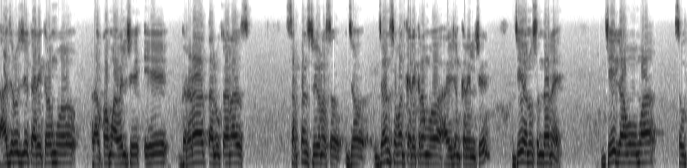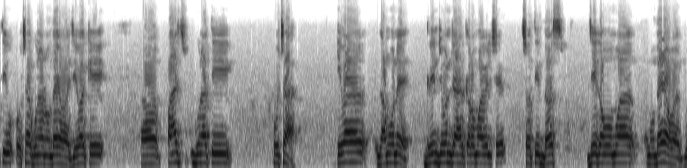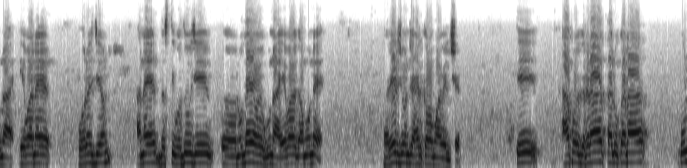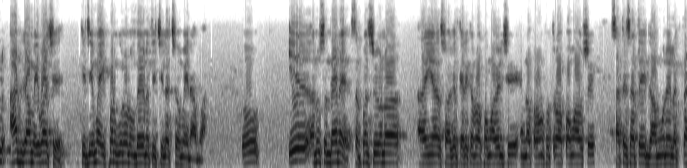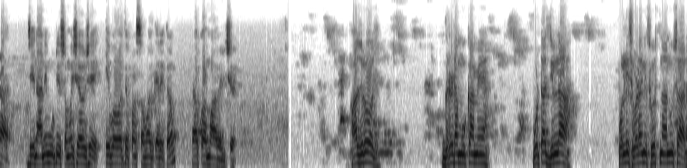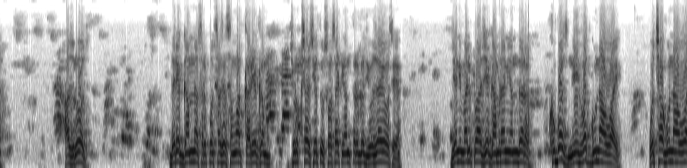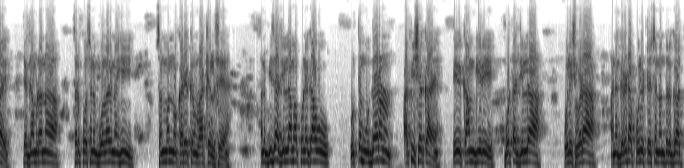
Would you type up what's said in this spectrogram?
આજરોજ જે કાર્યક્રમ રાખવામાં આવેલ છે. એ ગરડા તાલુકાના સરપંચશ્રીઓનો જનસંવાદ કાર્યક્રમ આયોજન કરેલ છે. જે અનુસંધાને જે ગામોમાં સૌથી ઓછા ગુના નોંધાયા હોય, જેવા કે પાંચ ગુનાથી ઓછા એવા ગામોને ગ્રીન ઝોન જાહેર કરવામાં આવેલ છે. છથી દસ જે ગામોમાં નોંધાયા હોય ગુના, એવાને ઓરેન્જ ઝોન અને દસથી વધુ જે નોંધાયા હોય ગુના એવા ગામોને રેડ ઝોન જાહેર કરવામાં આવેલ છે. તે આ ગઢડા તાલુકાના કુલ આઠ ગામ એવા છે કે જેમાં એક પણ ગુનો નોંધાયો નથી છેલ્લા છ મહિનામાં. તો એ અનુસંધાને સરપંચશ્રીઓના અહીંયા સ્વાગત કાર્યક્રમ રાખવામાં આવેલ છે. એમના પ્રમાણપત્રો આપવામાં આવશે. સાથે સાથે ગામોને લગતા જે નાની મોટી સમસ્યાઓ છે એ બાબતે પણ સંવાદ કાર્યક્રમ રાખવામાં આવેલ છે. આજરોજ ગરડા મુકામે બોટાદ જિલ્લા પોલીસ વડાની સૂચના અનુસાર આજરોજ દરેક ગામના સરપંચ સાથે સંવાદ કાર્યક્રમ સુરક્ષા સેતુ સોસાયટી અંતર્ગત યોજાયો છે. જેની માલિકા જે ગામડાની અંદર ખૂબ જ નહિવત ગુના હોય, ઓછા ગુના હોય, તે ગામડાના સરપંચને બોલાવીને અહીં સન્માનનો કાર્યક્રમ રાખેલ છે. અને બીજા જિલ્લામાં પણ એક આવું ઉત્તમ ઉદાહરણ આપી શકાય તેવી કામગીરી બોટાદ જિલ્લા પોલીસ વડા અને ગરડા પોલીસ સ્ટેશન અંતર્ગત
